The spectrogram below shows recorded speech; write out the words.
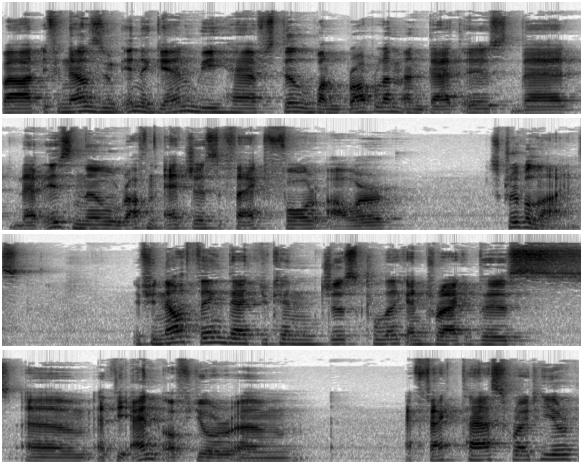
but if you now zoom in again, we have still one problem and that is that there is no roughen edges effect for our scribble lines. If you now think that you can just click and drag this um, at the end of your um, effect stack right here,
